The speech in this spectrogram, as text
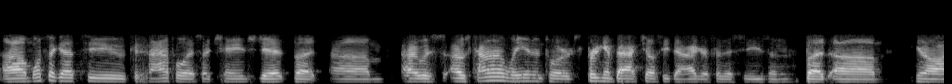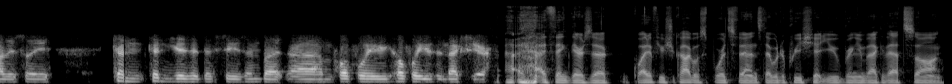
um, once I got to Kannapolis, I changed it. But um, I was I was kind of leaning towards bringing back Chelsea Dagger for this season. But um, you know, obviously couldn't couldn't use it this season, but um, hopefully hopefully use it next year. I, I think there's a, quite a few Chicago sports fans that would appreciate you bringing back that song.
